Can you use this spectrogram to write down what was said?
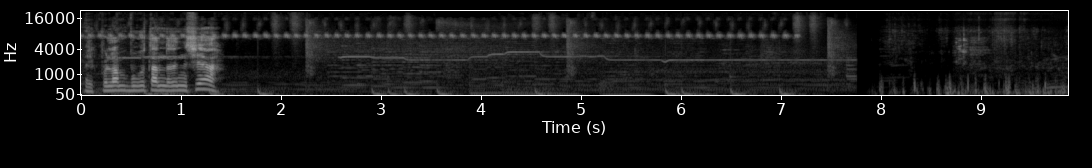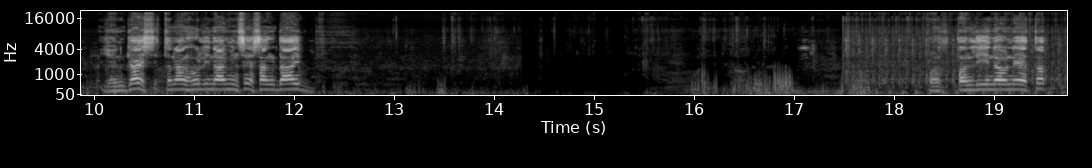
May kulambutan rin siya. Yan guys, ito na ang huli namin sa isang dive. Kwartang linaw na ito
